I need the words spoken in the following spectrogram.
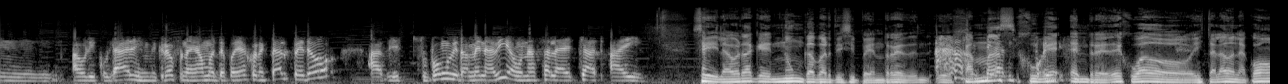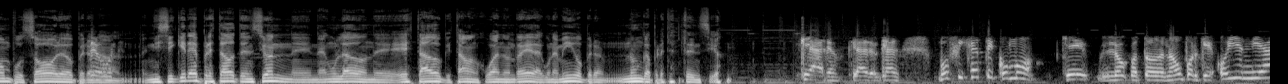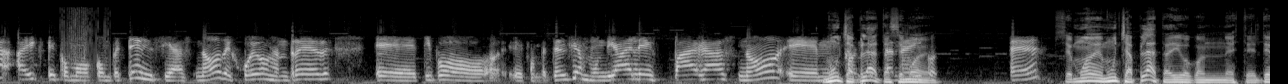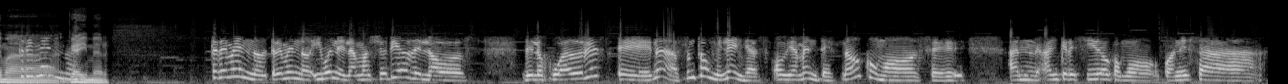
auriculares, micrófonos, digamos, te podías conectar, pero ah, supongo que también había una sala de chat ahí. Sí, la verdad que nunca participé en red, eh, jamás jugué en red, he jugado instalado en la compu solo, pero ni siquiera he prestado atención en algún lado donde he estado que estaban jugando en red, algún amigo, pero nunca presté atención. Claro, claro, claro. Vos fijate cómo, qué loco todo, ¿no? Porque hoy en día hay eh, como competencias, ¿no? De juegos en red, eh, tipo eh, competencias mundiales, pagas, ¿no? mucha plata se mueve. ¿Eh? Se mueve mucha plata, digo, con este el tema gamer. Tremendo, tremendo. Y bueno, la mayoría de los de los jugadores, nada, son todos milenias, obviamente, ¿no? Como se han, han crecido como con esa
